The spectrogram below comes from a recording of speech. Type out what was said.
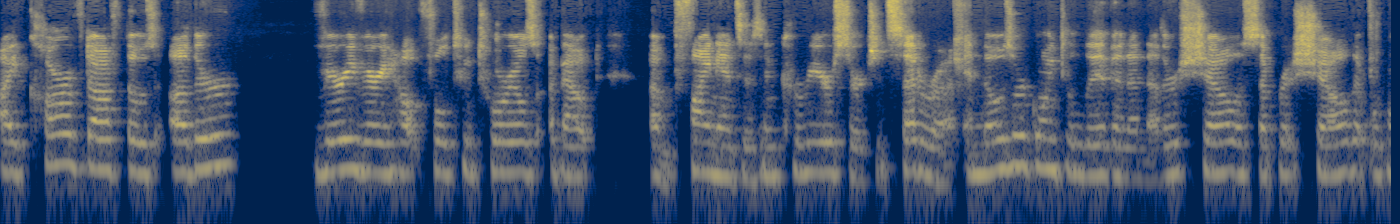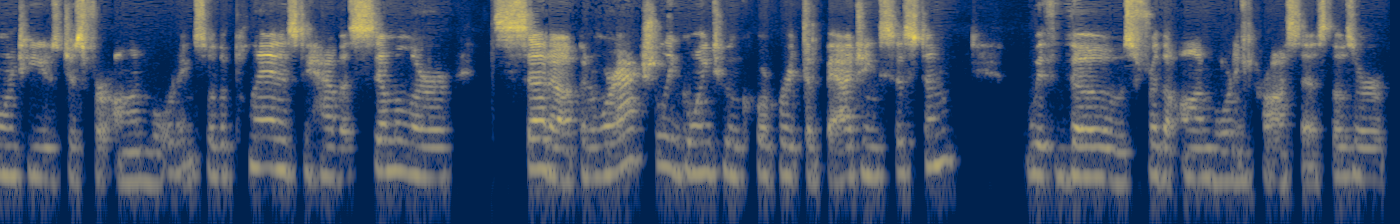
I carved off those other very, very helpful tutorials about um, finances and career search, etc. And those are going to live in another shell, a separate shell that we're going to use just for onboarding. So the plan is to have a similar setup and we're actually going to incorporate the badging system with those for the onboarding process. Those are,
